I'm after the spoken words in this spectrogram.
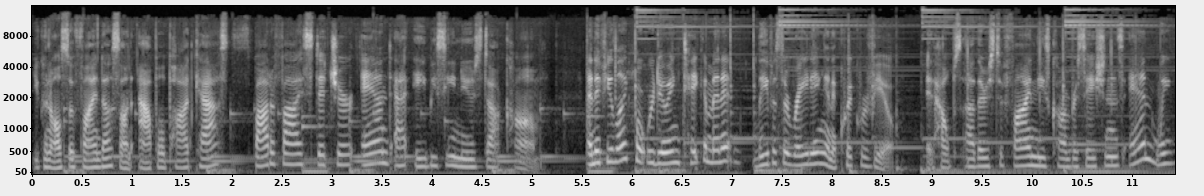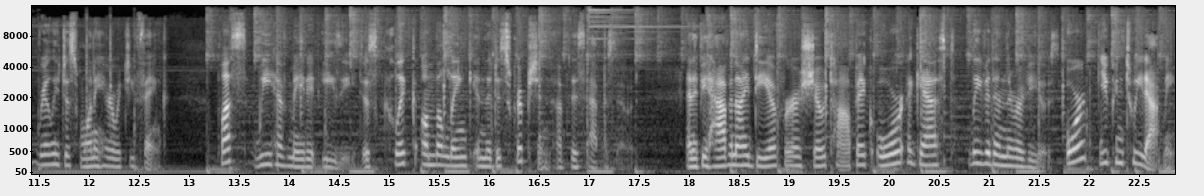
You can also find us on Apple Podcasts, Spotify, Stitcher, and at abcnews.com. And if you like what we're doing, take a minute, leave us a rating and a quick review. It helps others to find these conversations, and we really just want to hear what you think. Plus, we have made it easy. Just click on the link in the description of this episode. And if you have an idea for a show topic or a guest, leave it in the reviews. Or you can tweet at me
